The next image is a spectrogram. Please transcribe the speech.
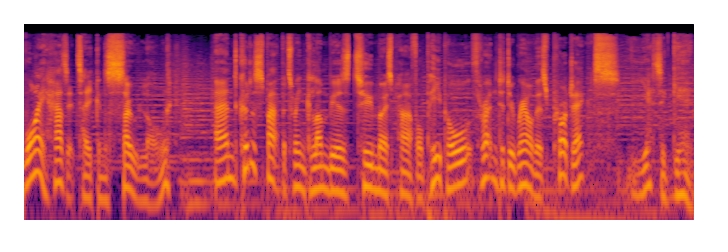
why has it taken so long? And could a spat between Colombia's two most powerful people threaten to derail this project yet again?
